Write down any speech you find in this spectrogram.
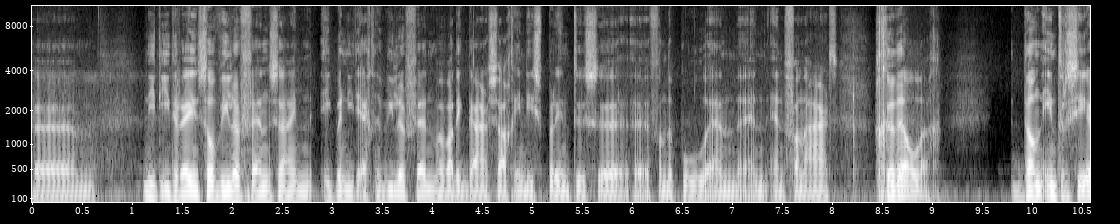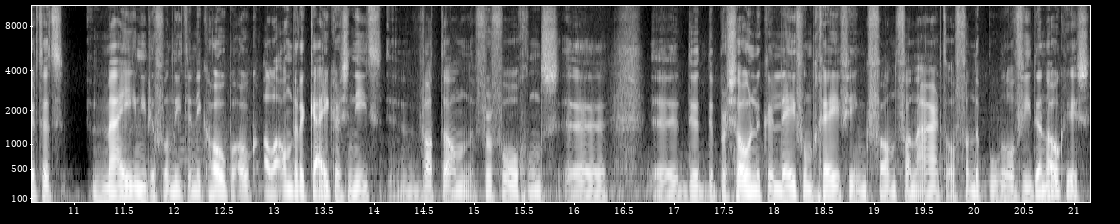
ehm, niet iedereen zal wielerfan zijn. Ik ben niet echt een wielerfan, maar wat ik daar zag in die sprint tussen eh, Van der Poel en, en, en Van Aert, geweldig dan interesseert het mij in ieder geval niet. En ik hoop ook alle andere kijkers niet. Wat dan vervolgens eh, eh, de, de persoonlijke leefomgeving van Van Aert of Van de Poel of wie dan ook is.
